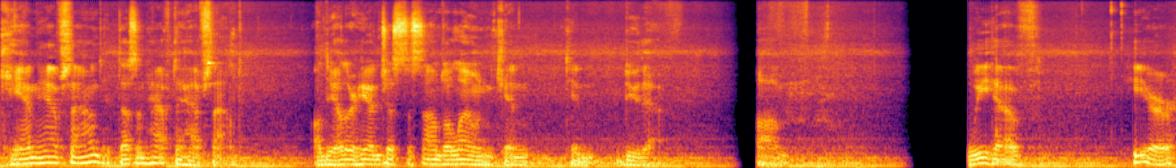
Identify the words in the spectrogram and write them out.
can have sound, it doesn't have to have sound. On the other hand, just the sound alone can can do that. Um, we have here,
